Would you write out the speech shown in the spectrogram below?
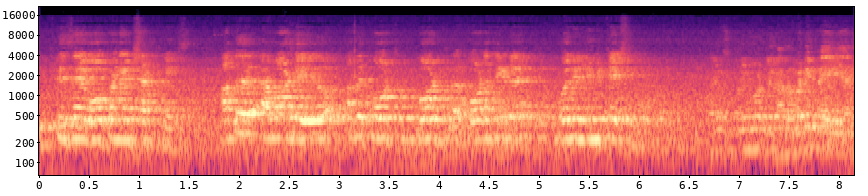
it is a open and shut case അത് അവോയ്ഡ് ചെയ്തു. അത് കോർട്ട് കോർട്ട് കോടതിയുടെ ഒരു limitation സുപ്രീം കോടതി നടപടി ഫയൽ ചെയ്യാൻ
